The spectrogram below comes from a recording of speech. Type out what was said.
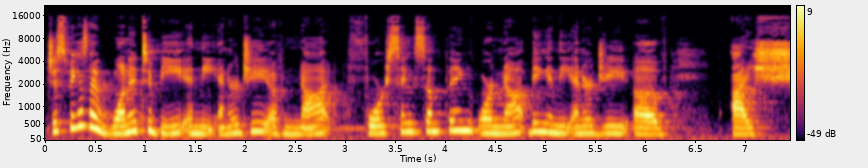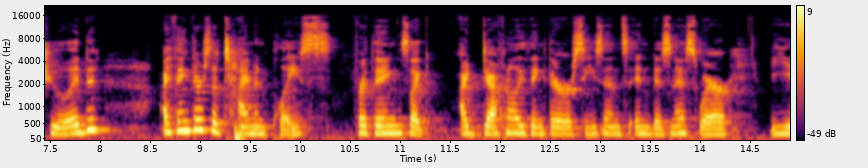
just because I wanted to be in the energy of not forcing something or not being in the energy of I should. I think there's a time and place for things like I definitely think there are seasons in business where you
